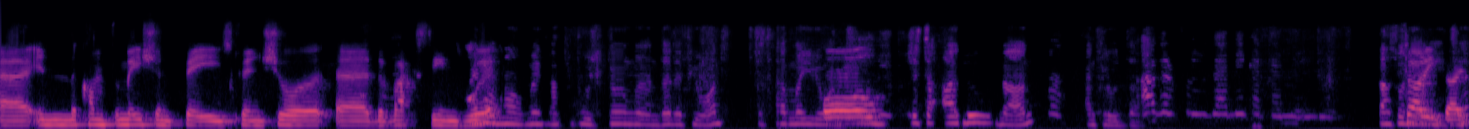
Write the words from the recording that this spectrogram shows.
uh, in the confirmation phase to ensure uh, the vaccines work. I don't know, make that if you want. Just tell me you All... want. Just a alu naan and fluda. That's what Sorry, guys.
